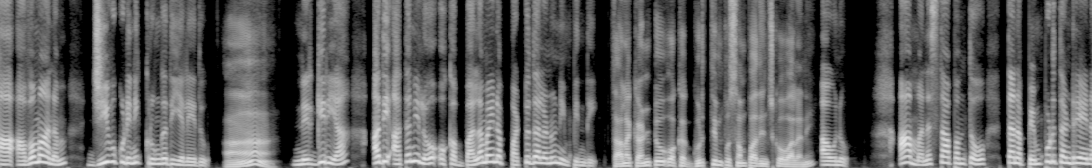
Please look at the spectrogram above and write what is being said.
ఆ అవమానం జీవుకుడిని కృంగదీయలేదు. ఆ! నిర్గిర్య అది అతనిలో ఒక బలమైన పట్టుదలను నింపింది. తనకంటూ ఒక గుర్తింపు సంపాదించుకోవాలని? అవును. ఆ మనస్తాపంతో తన పెంపుడు తండ్రి అయిన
